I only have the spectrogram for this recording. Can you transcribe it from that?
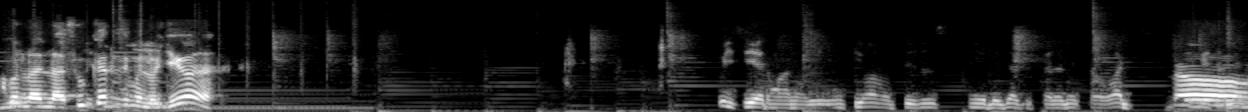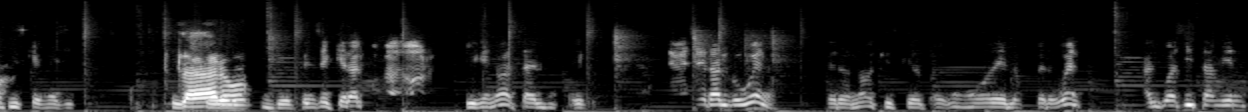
con, la, el azúcar se me lo lleva. Pues sí, hermano, últimamente esos niveles de azúcar han estado altos. No. claro. Yo pensé que era el jugador. Dije, no, hasta el, eh, debe ser algo bueno. Pero no, que es que un modelo. Pero bueno, algo así también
